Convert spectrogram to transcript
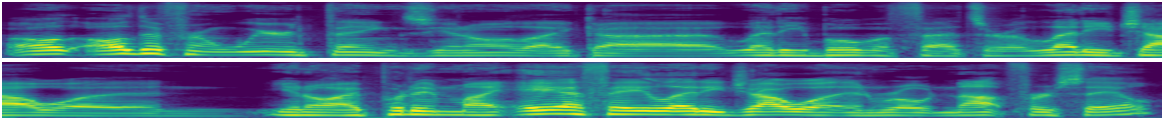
all all different weird things, you know, like uh, Ledy Boba Fett's or Ledy Jawa, and you know, I put in my AFA Ledy Jawa and wrote not for sale,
